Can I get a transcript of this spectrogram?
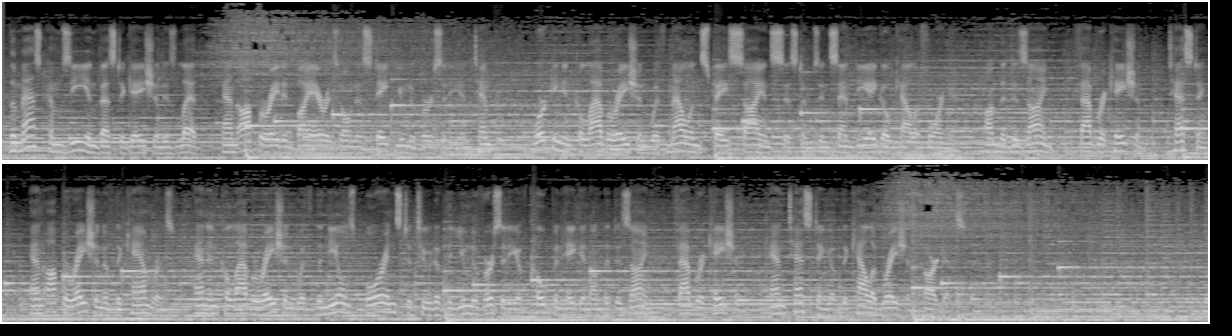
The Mastcam-Z investigation is led and operated by Arizona State University in Tempe, working in collaboration with Malin Space Science Systems in San Diego, California, on the design, fabrication, testing, and operation of the cameras, and in collaboration with the Niels Bohr Institute of the University of Copenhagen on the design, fabrication, and testing of the calibration targets.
